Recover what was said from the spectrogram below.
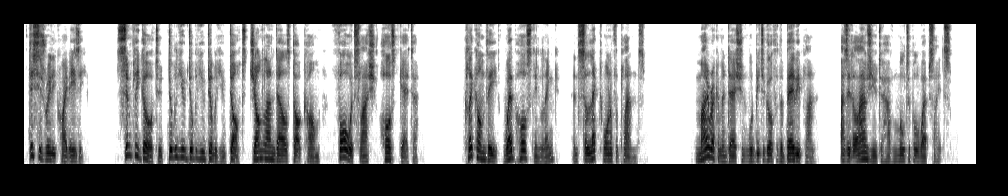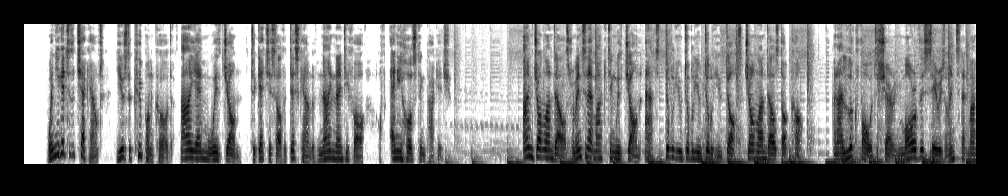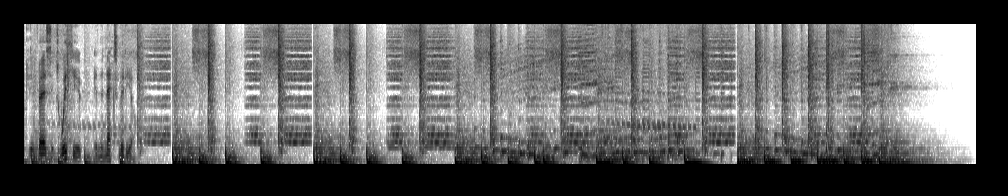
This is really quite easy. Simply go to www.johnlandells.com forward slash HostGator. Click on the web hosting link and select one of the plans. My recommendation would be to go for the baby plan, as it allows you to have multiple websites. When you get to the checkout, use the coupon code IMWithJohn to get yourself a discount of $9.94 off any hosting package. I'm John Landells from Internet Marketing with John at www.johnlandells.com and I look forward to sharing more of this series on Internet Marketing Basics with you in the next video.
